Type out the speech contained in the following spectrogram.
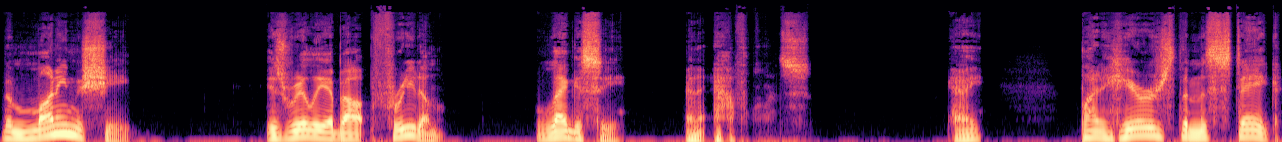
the money machine is really about freedom, legacy, and affluence. Okay. But here's the mistake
